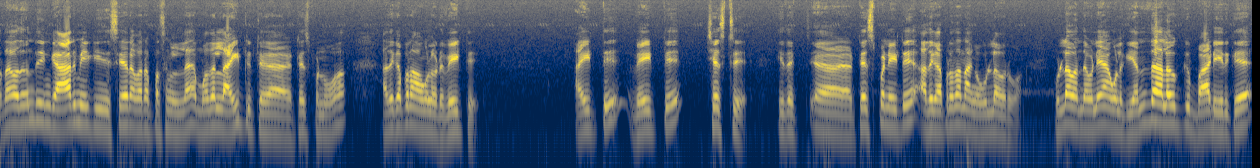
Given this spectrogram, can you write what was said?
அதாவது வந்து இங்கே ஆர்மிக்கு சேர வர பசங்களில் முதல்ல ஹைட்டு டெஸ்ட் பண்ணுவோம். அதுக்கப்புறம் அவங்களோட வெயிட்டு ஹைட்டு வெயிட்டு செஸ்ட்டு இதை டெஸ்ட் பண்ணிவிட்டு அதுக்கப்புறம் தான் நாங்கள் உள்ளே வருவோம். உள்ளே வந்தவொடனே அவங்களுக்கு எந்த அளவுக்கு பாடி இருக்குது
